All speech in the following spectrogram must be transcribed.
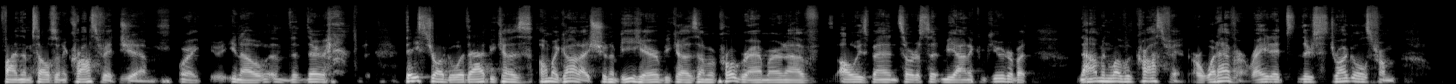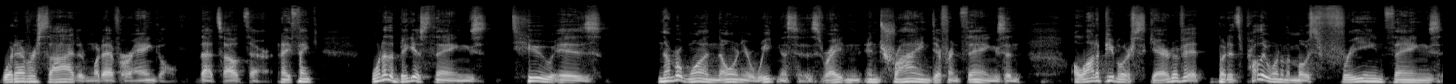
find themselves in a CrossFit gym or you know they're they struggle with that because oh my god I shouldn't be here because I'm a programmer and I've always been sort of sitting behind a computer but now I'm in love with CrossFit or whatever right? It's there's struggles from whatever side and whatever angle that's out there. And I think one of the biggest things too is number one knowing your weaknesses right? And, and trying different things. And a lot of people are scared of it but it's probably one of the most freeing things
